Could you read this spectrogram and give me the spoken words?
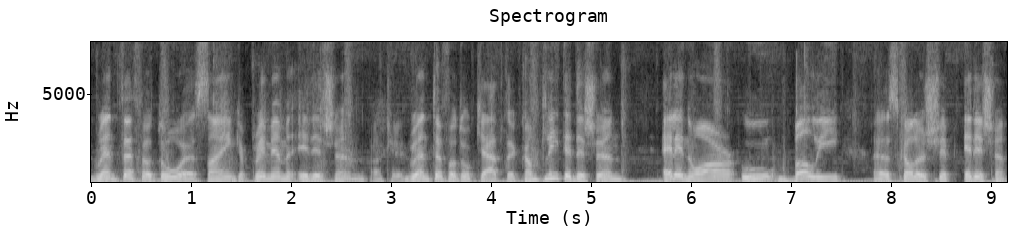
Grand Theft Auto euh, 5 Premium Edition. Grand Theft Auto 4 Complete Edition, L.A. Noir ou Bully euh, Scholarship Edition.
